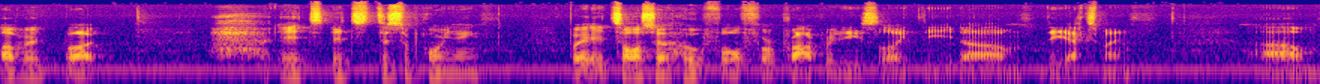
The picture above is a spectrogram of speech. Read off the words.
of it, but it's it's disappointing. But it's also hopeful for properties like the um, the X Men. Um,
